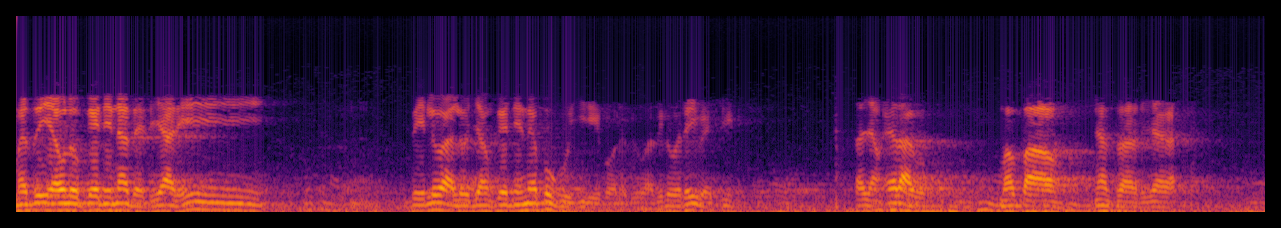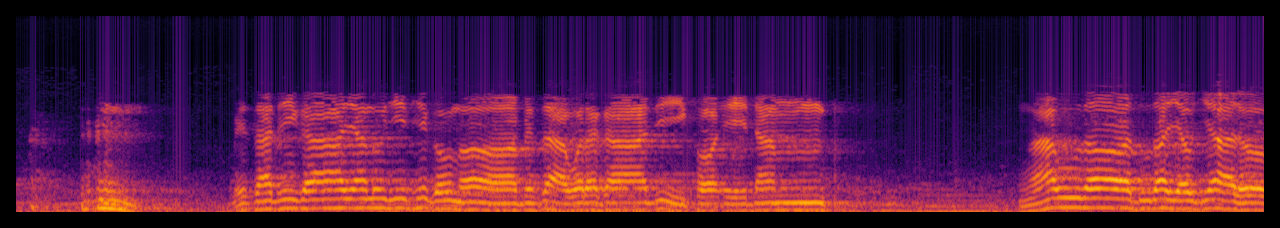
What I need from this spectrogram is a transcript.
မသိအောင်လို့ကဲတင်တဲ့တရားတွေသေလို့အလိုကြောင့်ကဲတင်တဲ့ပုဂ္ဂိုလ်ကြီးတွေပေါ့လေသူကဒီလိုအဓိပ္ပာယ်ရှိတယ်။ဒါကြောင့်အဲ့ဒါကိုမပါအောင်ညစွာတရားကပစ္စာတိကာယံသူကြီးဖြစ်ကုန်သောပစ္စဝရကာတိခောဧတံငါဟုသောသူသောယောက်ျားတို့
